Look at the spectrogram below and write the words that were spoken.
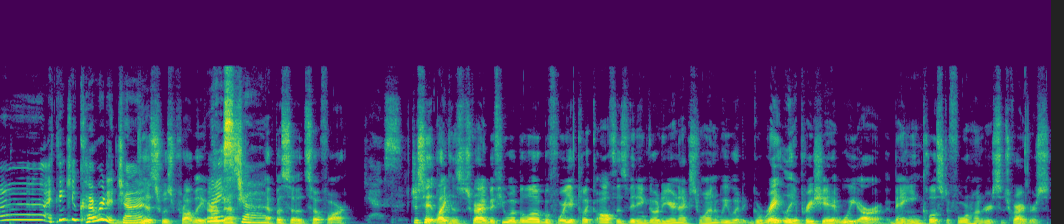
Uh, I think you covered it, John. This was probably our best job. episode so far. Just hit like and subscribe if you would below before you click off this video and go to your next one. We would greatly appreciate it. We are banging close to 400 subscribers.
